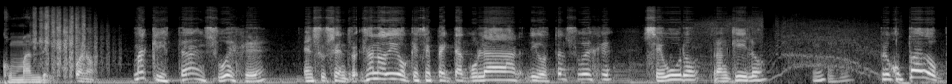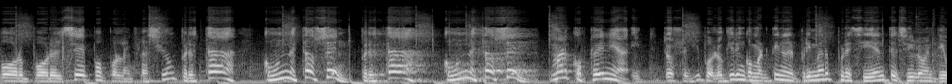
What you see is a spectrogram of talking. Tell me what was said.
Con Mandela. Bueno, Macri está en su eje, en su centro. Yo no digo que es espectacular, digo, está en su eje, seguro, tranquilo. Preocupado por, por el cepo, por la inflación, pero está como en un estado zen, pero está como en un estado zen. Marcos Peña y todo su equipo lo quieren convertir en el primer presidente del siglo XXI.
